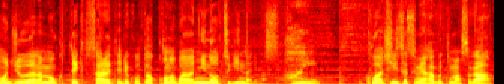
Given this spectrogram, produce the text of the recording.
も重要な目的とされていることはこの場合は二の次になります。はい。詳しい説明を省きますが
